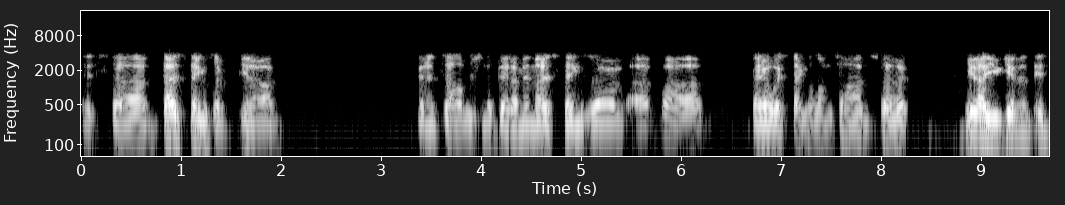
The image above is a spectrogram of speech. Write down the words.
It's those things are you know I've been in television a bit. I mean, those things are, uh, they always take a long time. So, you know, you give it, it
